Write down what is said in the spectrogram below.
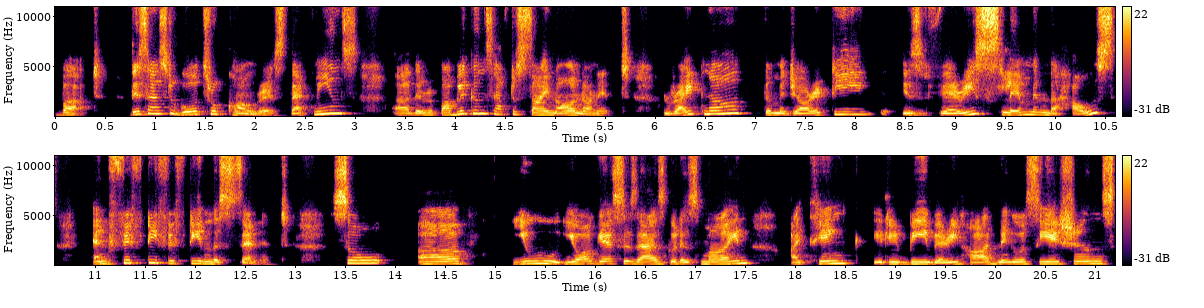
but this has to go through Congress. That means uh, the Republicans have to sign on on it. Right now, the majority is very slim in the House and 50-50 in the Senate. So uh, you your guess is as good as mine. I think it'll be very hard negotiations.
